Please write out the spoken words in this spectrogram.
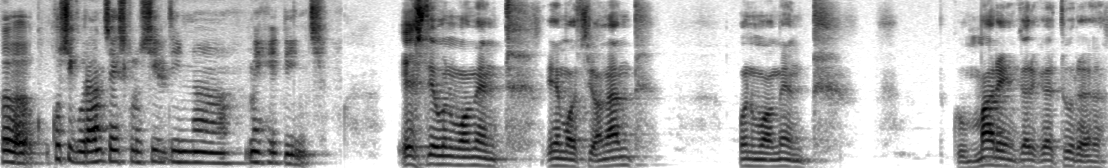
uh, cu siguranță exclusiv din Mehedinți. Este un moment emoționant, un moment cu mare încărcătură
